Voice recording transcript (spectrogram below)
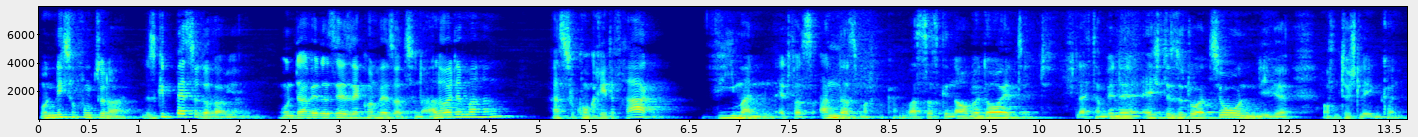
Und nicht so funktional. Es gibt bessere Varianten. Und da wir das sehr, sehr konversational heute machen, hast du konkrete Fragen, wie man etwas anders machen kann, was das genau bedeutet. Vielleicht haben wir eine echte Situation, die wir auf den Tisch legen können.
